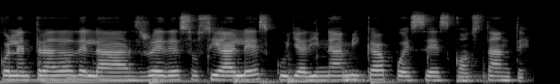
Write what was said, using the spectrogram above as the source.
con la entrada de las redes sociales cuya dinámica pues es constante.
